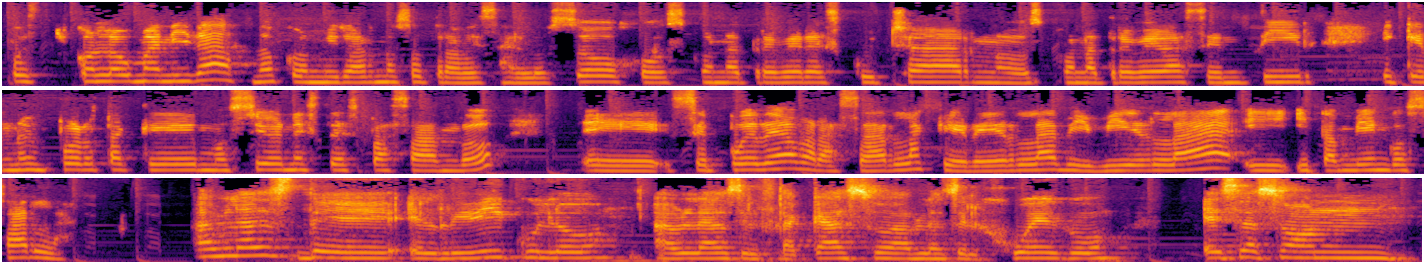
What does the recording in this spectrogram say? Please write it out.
pues con la humanidad, ¿no? Con mirarnos otra vez a los ojos, con atrever a escucharnos, con atrever a sentir y que no importa qué emoción estés pasando, eh, se puede abrazarla, quererla, vivirla y, también gozarla. Hablas del el ridículo, hablas del fracaso, hablas del juego. Esas son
